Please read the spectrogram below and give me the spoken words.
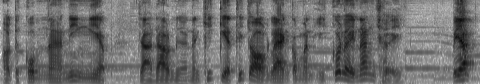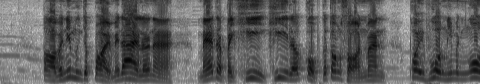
เอาแต่ก้มหน้านิ่งเงียบจ่าดาวเหนือนั้นขี้เกียจที่จะออกแรงกับมันอีกก็เลยนั่งเฉย เปียกต่อไปนี้มึงจะปล่อยไม่ได้แล้วนะ แม้แต่ไปขี้ขี้แล้วกบก็ต้องสอนมันพราะไอ้พวกนี้มันโง่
